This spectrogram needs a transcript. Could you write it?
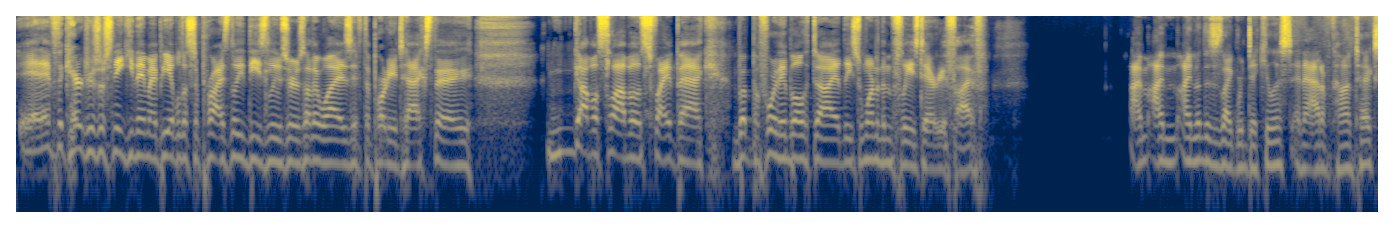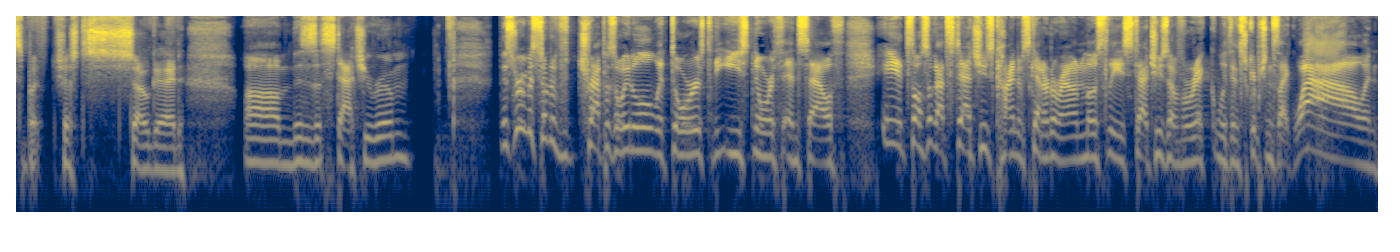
If the characters are sneaky, they might be able to surprise these losers. Otherwise, if the party attacks, the Gobble fight back, but before they both die, at least one of them flees to Area Five. I'm I'm I know this is like ridiculous and out of context, but just so good. Um, this is a statue room. This room is sort of trapezoidal with doors to the east, north, and south. It's also got statues kind of scattered around, mostly statues of Rick with inscriptions like wow and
